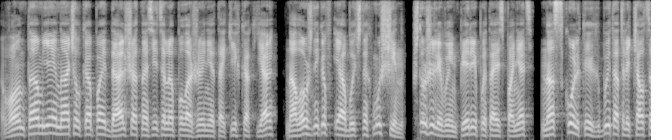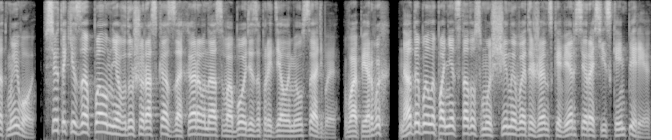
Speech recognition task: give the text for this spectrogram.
Вон там я и начал копать дальше относительно положения таких, как я, наложников и обычных мужчин, что жили в империи, пытаясь понять, насколько их быт отличался от моего. Все-таки запал мне в душу рассказ Захарова о свободе за пределами усадьбы. Во-первых, надо было понять статус мужчины в этой женской версии Российской империи.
